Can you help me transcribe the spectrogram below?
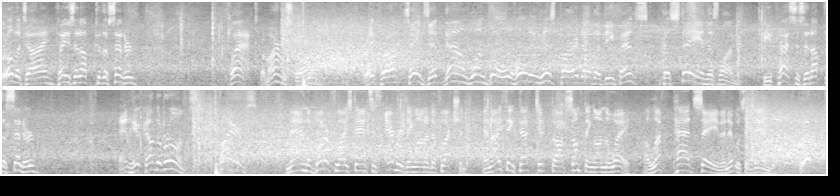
Robitaille plays it up to the center. Flat from Armstrong. Raycroft saves it. Down one goal, holding his part of the defense to stay in this one. He passes it up the center. And here come the Bruins. Fires. Man, the butterfly stance is everything on a deflection. And I think that tipped off something on the way. A left pad save, and it was a dandy. Ripped.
